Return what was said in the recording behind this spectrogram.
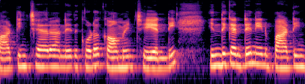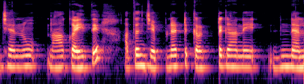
పాటించారా అనేది కూడా కామెంట్ చేయండి. ఎందుకంటే నేను పాటించాను. నాకైతే అతను చెప్పినట్టు కరెక్ట్గానే నెల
